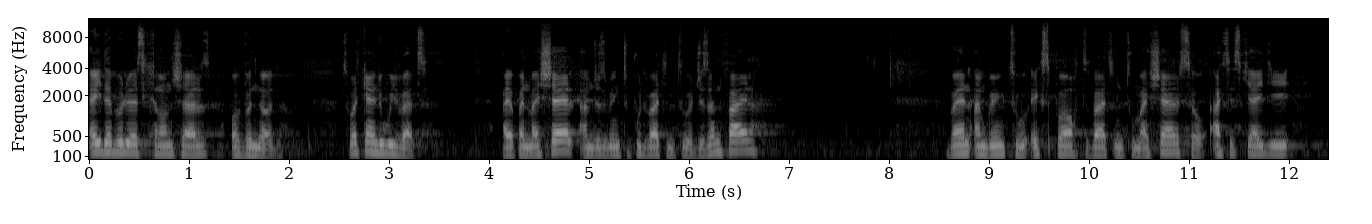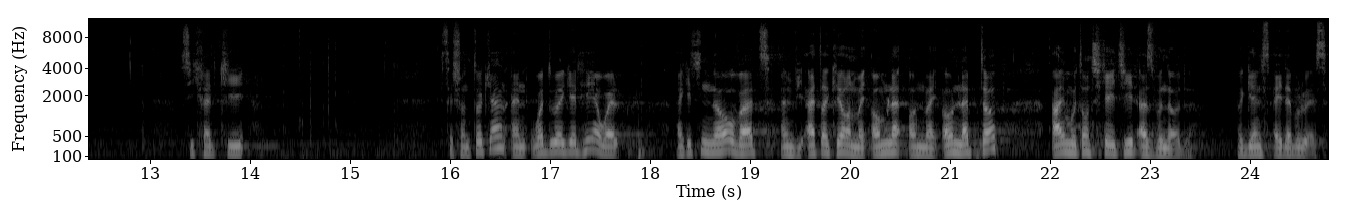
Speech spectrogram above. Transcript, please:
AWS credentials of the node. So what can I do with that? I open my shell. I'm just going to put that into a JSON file. Then I'm going to export that into my shell. So access key ID, secret key, session token. And what do I get here? Well, I get to know that I'm the attacker on my own, on my own laptop. I'm authenticated as the node against AWS,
